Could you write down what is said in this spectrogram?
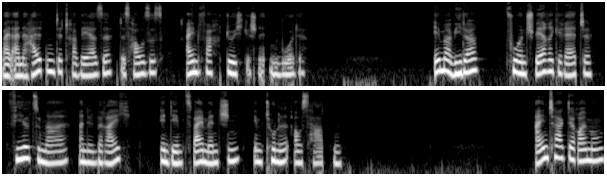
weil eine haltende Traverse des Hauses einfach durchgeschnitten wurde. Immer wieder fuhren schwere Geräte viel zu nahe an den Bereich, in dem zwei Menschen im Tunnel ausharrten. Ein Tag der Räumung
